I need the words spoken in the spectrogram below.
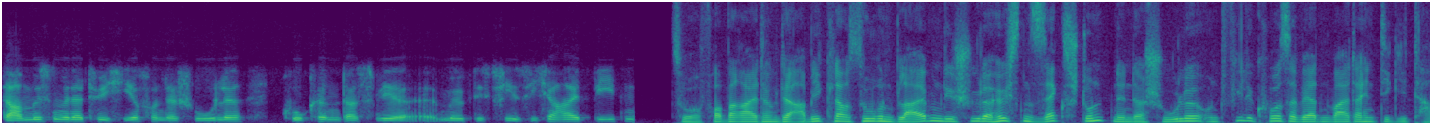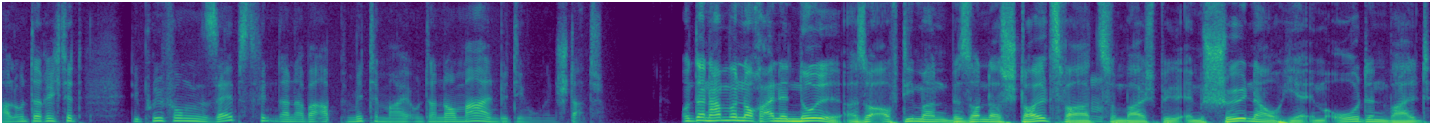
Da müssen wir natürlich hier von der Schule gucken, dass wir äh, möglichst viel Sicherheit bieten. Zur Vorbereitung der Abi-Klausuren bleiben die Schüler höchstens sechs Stunden in der Schule und viele Kurse werden weiterhin digital unterrichtet. Die Prüfungen selbst finden dann aber ab Mitte Mai unter normalen Bedingungen statt. Und dann haben wir noch eine Null, also auf die man besonders stolz war, zum Beispiel im Schönau hier im Odenwald.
